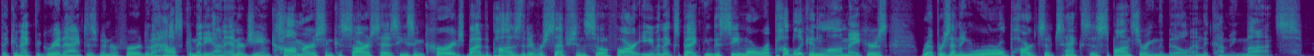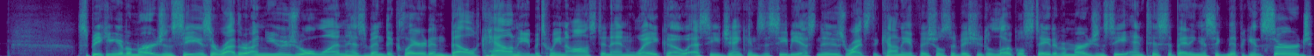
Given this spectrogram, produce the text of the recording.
The Connect the Grid Act has been referred to the House Committee on Energy and Commerce, and Casar says he's encouraged by the positive reception so far, even expecting to see more Republican lawmakers representing rural parts of Texas sponsoring the bill in the coming months. Speaking of emergencies, a rather unusual one has been declared in Bell County between Austin and Waco. S.E. Jenkins of CBS News writes the county officials have issued a local state of emergency anticipating a significant surge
